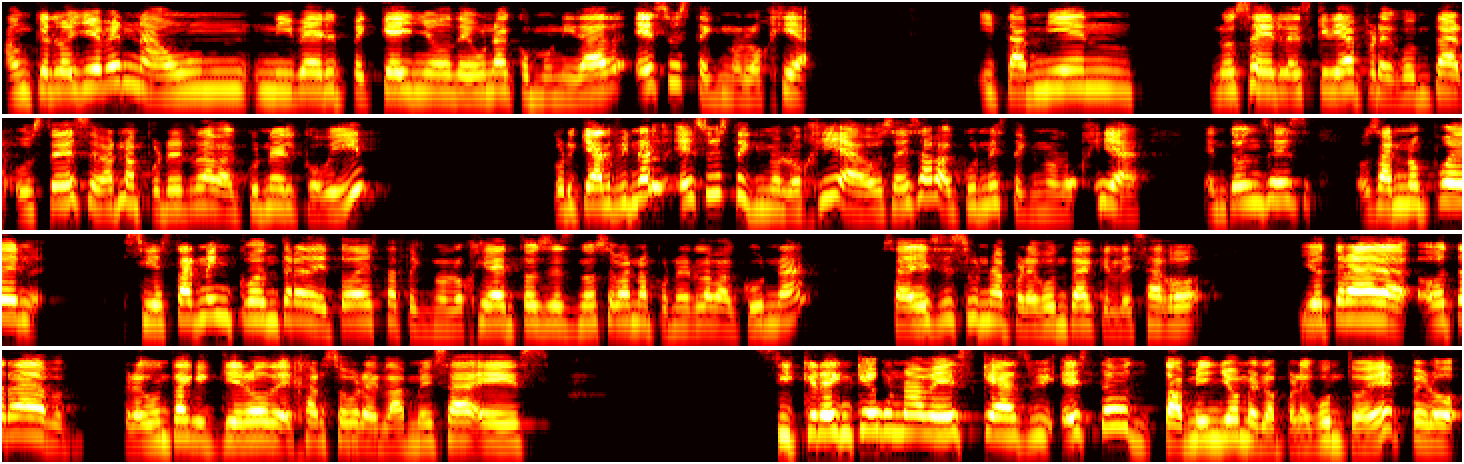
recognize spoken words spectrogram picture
Aunque lo lleven a un nivel pequeño de una comunidad, eso es tecnología. Y también, no sé, les quería preguntar, ¿ustedes se van a poner la vacuna del COVID? Porque al final eso es tecnología, o sea, esa vacuna es tecnología. Entonces, o sea, no pueden, si están en contra de toda esta tecnología, entonces no se van a poner la vacuna. O sea, esa es una pregunta que les hago. Y otra, otra pregunta que quiero dejar sobre la mesa es, si creen que una vez que has visto, esto también yo me lo pregunto, ¿eh? Pero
